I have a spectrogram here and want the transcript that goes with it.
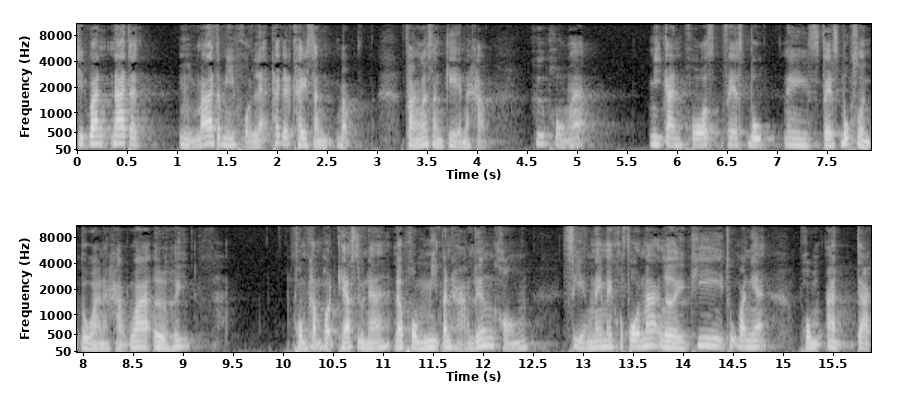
คิดว่าน่าจะน่าจะมีผลแหละ ถ้าเกิดใครสังแบบฟังแล้วสังเกตนะครับ คือผมอะมีการโพสต์ Facebook ใน Facebook ส่วนตัวนะครับ ว่าเออเฮ้ยผมทำพอดแคสต์อยู่นะ แล้วผมมีปัญหาเรื่องของเสียงในไมโครโฟนมากเลย ที่ทุกวันนี้ผมอัดจาก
